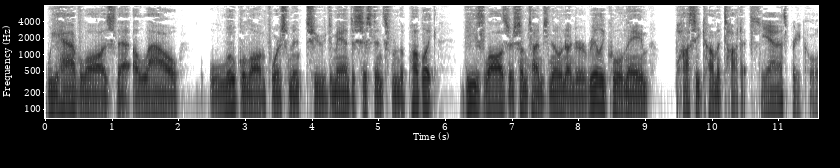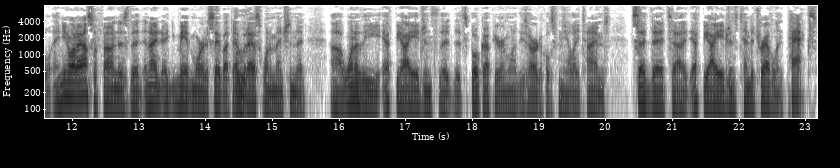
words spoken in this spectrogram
we have laws that allow local law enforcement to demand assistance from the public. These laws are sometimes known under a really cool name, posse comitatus. Yeah, that's pretty cool. And you know what I also found is that, and I, you may have more to say about that, but I also want to mention that uh, one of the FBI agents that, that spoke up here in one of these articles from the LA Times said that uh, FBI agents tend to travel in packs,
